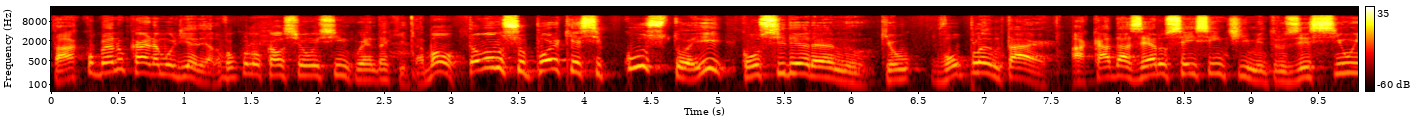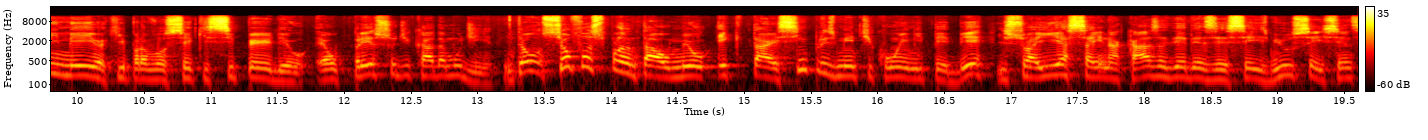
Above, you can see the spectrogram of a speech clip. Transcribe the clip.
Tá cobrando caro da mudinha dela. Vou colocar o seu 1,50 aqui, tá bom? Então vamos supor que esse custo aí, considerando que eu vou plantar a cada 0,6 centímetros, esse 1,5 aqui para você que se perdeu, é o preço de cada mudinha. Então, se eu fosse plantar o meu hectare simplesmente com MPB, isso aí ia sair na casa de 16.600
